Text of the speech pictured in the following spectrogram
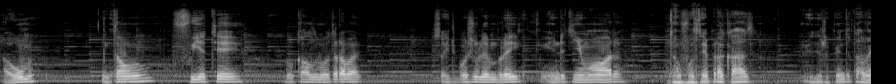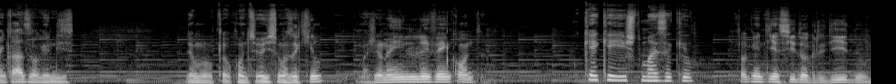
a uma. Então fui até o local do meu trabalho. Só que depois eu lembrei que ainda tinha uma hora, então voltei para casa. E de repente eu estava em casa, alguém disse: Deu-me que aconteceu isso, mas aquilo, mas eu nem levei em conta. O que é que é isto mais aquilo? Que alguém tinha sido agredido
